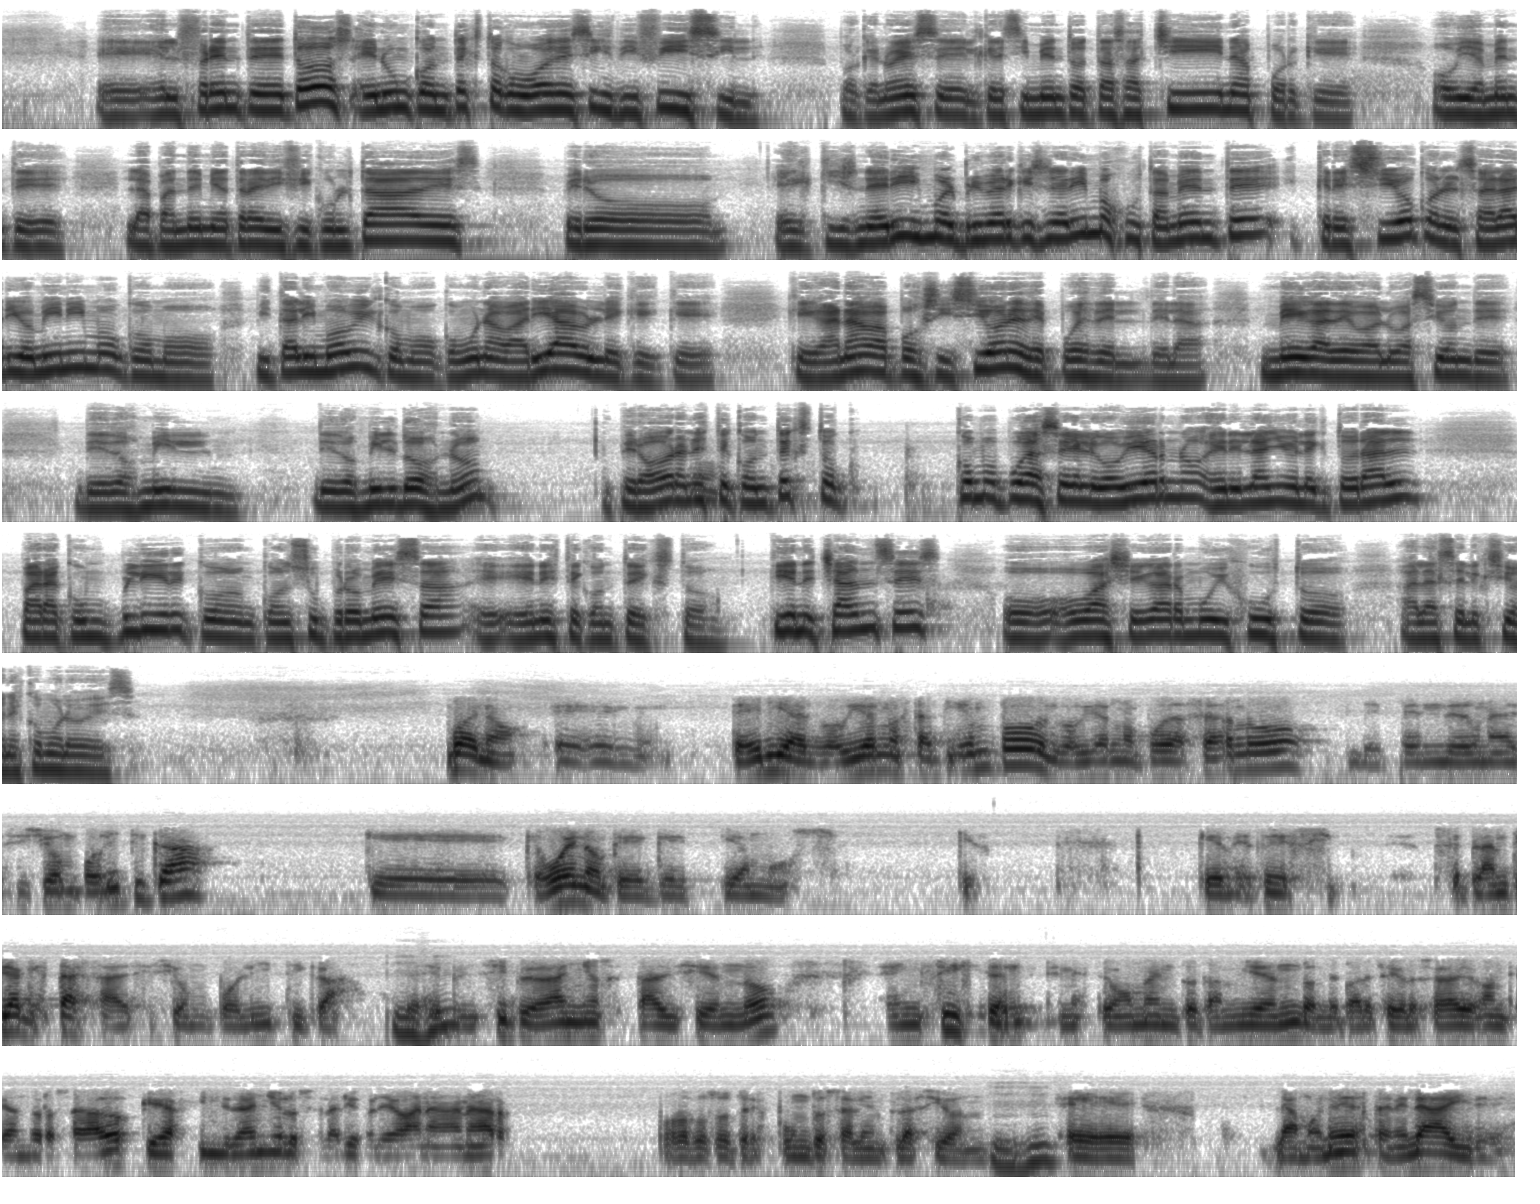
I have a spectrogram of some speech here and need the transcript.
eh, el frente de todos en un contexto, como vos decís, difícil? Porque no es el crecimiento de tasas chinas, porque obviamente la pandemia trae dificultades, pero el kirchnerismo, el primer kirchnerismo justamente creció con el salario mínimo como vital y móvil, como, como una variable que, que, ganaba posiciones después de, la mega devaluación de, de, 2000, de 2002, ¿no? Pero ahora en este contexto, ¿cómo puede hacer el gobierno en el año electoral para cumplir con, con su promesa eh, en este contexto? ¿Tiene chances o, va a llegar muy justo a las elecciones? ¿Cómo lo ves? Bueno, eh, te diría, el gobierno está a tiempo, el gobierno puede hacerlo, depende de una decisión política que, que bueno, que, digamos, que, que desde se plantea que está esa decisión política, desde el principio de año se está diciendo, e insisten en este momento también, donde parece que los salarios van quedando rezagados, que a fin del año los salarios le van a ganar por dos o tres puntos a la inflación. Eh, la moneda está en el aire.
